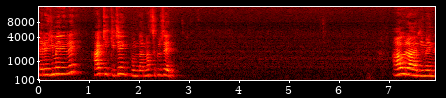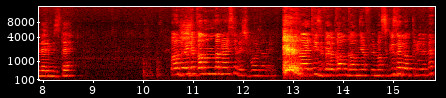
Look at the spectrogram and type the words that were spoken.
Hele yemeniler hakiki cenk bunlar nasıl güzel. Ağır ağır yemenilerimizde. Bana da öyle kalınından örsene şu boydan. Gayet teyze böyle kalın kalın yapıyor. Nasıl güzel oturuyor ne?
